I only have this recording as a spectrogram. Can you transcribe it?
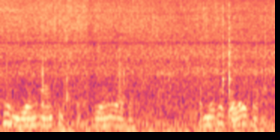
เพิ่มเหลืองหอมพริกเหลืองอะไรกันทำนี้ลงไปเลยค่ะ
